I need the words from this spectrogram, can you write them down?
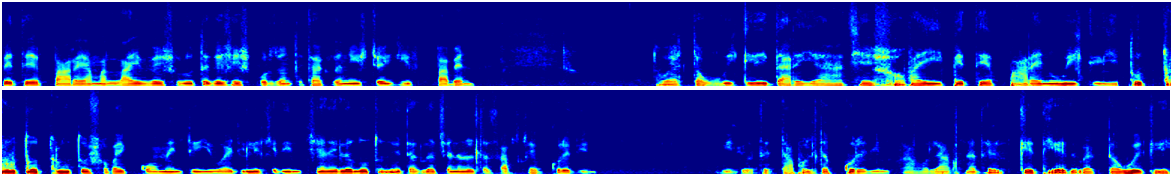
পেতে পারে? আমার লাইভে শুরু থেকে শেষ পর্যন্ত থাকলে নিশ্চয়ই গিফট পাবেন। তো একটা উইকলি দাঁড়িয়ে আছে, সবাই পেতে পারেন উইকলি তো দ্রুত দ্রুত সবাই কমেন্টে ইউআইডি লিখে দিন। চ্যানেলে নতুন হয়ে থাকলে চ্যানেলটা সাবস্ক্রাইব করে দিন। ভিডিওতে ডাবল ট্যাপ করে দিন, তাহলে আপনাদেরকে দিয়ে দেবো একটা উইকলি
